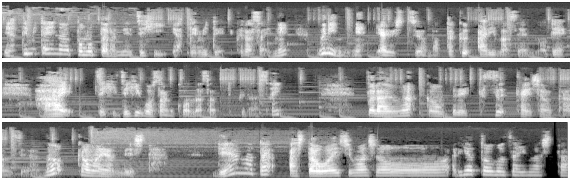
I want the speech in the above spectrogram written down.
やってみたいなと思ったらね、ぜひやってみてくださいね。無理にね、やる必要は全くありませんので、はい。ぜひぜひご参考なさってください。トラウマコンプレックス解消カウンセラーのかまやんでした。ではまた明日お会いしましょう。ありがとうございました。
